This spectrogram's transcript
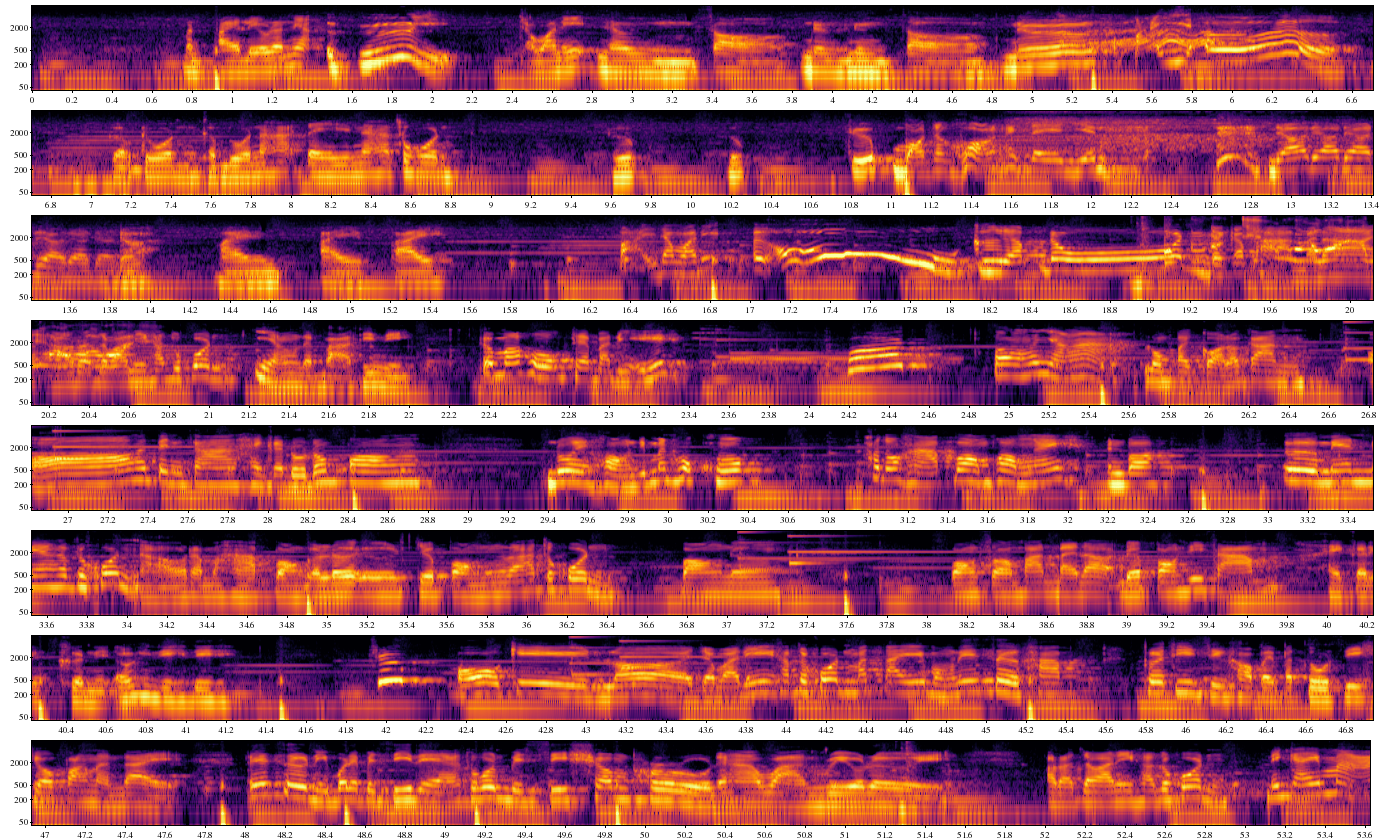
มันไปเร็วแล้วเนี่ยเอ้ยจังหวะนี้หนึ่งสองหนึ่งหนึ่งสองหนึ่งไปเออ เกือบโดนเกือบโดนนะฮะใจเย็นนะฮะทุกคนฮึบฮึบฮึบบอกเจ้าของให้ใจเย็นเดี๋ยวเดี๋ยวเดี๋ยวเดี๋ยวเดี๋ยวเดี๋ยวไปไปไปไปจังหวะนี้เออโอ้ เกือบโดนแต่ก็ผ่านมาได้ เอาละจังหวะนี้ครับทุกคนเอียงแต่บาทที่นี่ ก็มาหกแต่บาทนี้เอ๊ะวัดปองแล้วยังอะ ลงไปก่อนแล้วกัน อ๋อมันเป็นการให้กระโดดต้องปอง ด้วยห้องที่มันหกหกเขาต้องหาปองพร้อมไงเป็นบอเออแมนแมนครับทุกคน เอาเรามาหาปองกันเลยเออเจอปองหนึ่งแล้วทุกคนปองหนึ่งปองสองพันไปแล้วเดี๋ยวปองที่สามให้กระดิกขึ้นนี่เอ้ยดีดี โอเคเลยจังหวะนี้ครับทุกคนมาไต่หมองเลเซอร์ครับเพื่อที่จะเข้าไปประตูสีเขียวฝั่งนั้นได้เลเซอร์นี่ไม่ได้เป็นสีแดงทุกคนเป็นสีชมพูนะฮะหวานเรียวเลยเอาละจังหวะนี้ครับทุกคนนี่ไงหมา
